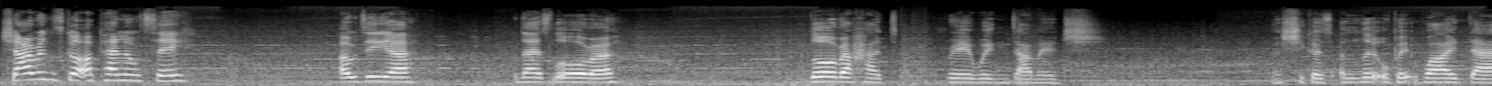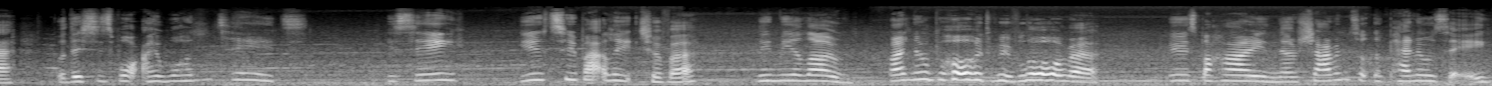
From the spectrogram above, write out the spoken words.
Sharon's got a penalty. Oh dear. There's Laura. Laura had rear wing damage. And she goes a little bit wide there. But this is what I wanted. You see? You two battle each other. Leave me alone. On board with Laura. Who's behind? Now Sharon took the penalty.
